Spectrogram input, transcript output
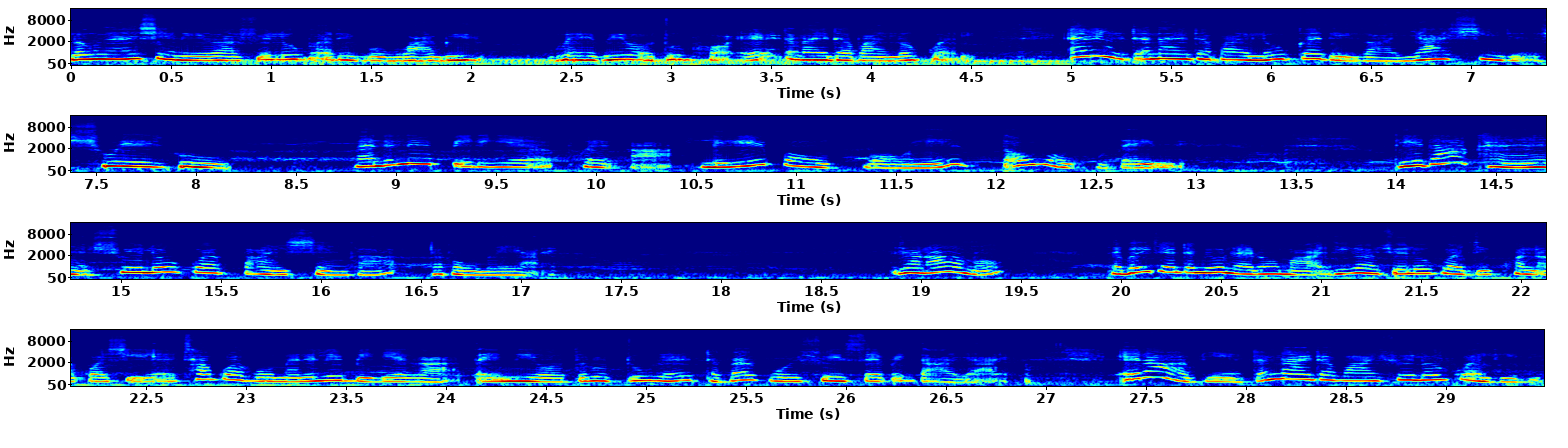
လုပ်ငန်းရှင်တွေကရွှေလောက်ကွက်တွေကိုဝိုင်းပြီးဝယ်ပြီးတော့အတူဖော်တယ်တနိုင်တစ်ပိုင်းလောက်ကွက်တွေအဲ့ဒီတနိုင်တစ်ပိုင်းလောက်ကွက်တွေကရရှိတဲ့ရွှေကိုမန္တလေး PDF အဖွဲ့က၄ပုံပုံရင်၃ပုံကိုတည်ယူတယ်။ဒေတာခန်ရွှေလောက်ကွက်ပိုင်ရှင်ကတပုံပဲရတယ်။တရားနာတော့နော် တပိတ်ကျန်တစ်မျိုးနယ်တော့မှာအဓိကရွှေလောက်ကွက်ကြီး9ကွက်ရှိတယ်6ကွက်ကိုမန္တလေး PDF ကတင်ပြီးတော့သူတို့တူးတယ်တပတ်ကိုရွှေ10ပိတ်တာရတယ်။အဲ့ဒါအပြင်တနိုင်တစ်ပိုင်းရွှေလောက်ကွက်လေးတွေ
